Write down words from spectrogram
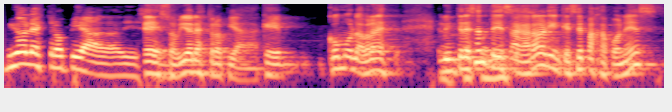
viola estropeada, dice. Eso, viola estropeada. Que, ¿Cómo lo habrán.? Lo interesante es agarrar a alguien que sepa japonés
